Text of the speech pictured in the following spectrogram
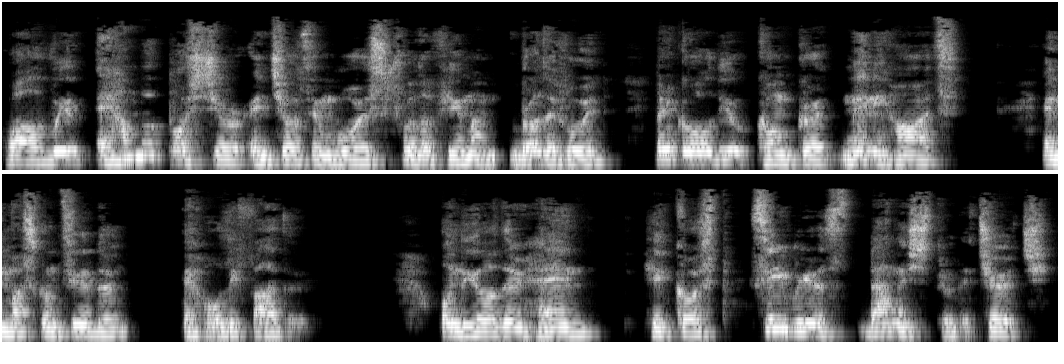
while with a humble posture and chosen words full of human brotherhood, Bergoglio conquered many hearts and was considered a holy father. On the other hand, he caused serious damage to the church.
